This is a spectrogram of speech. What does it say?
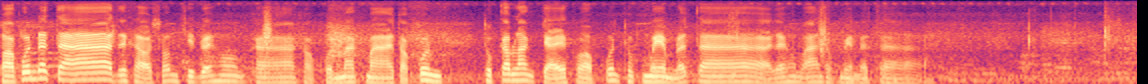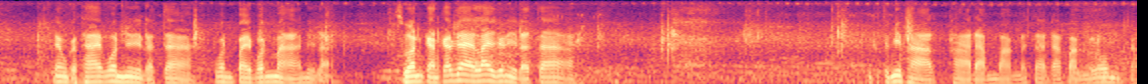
ขอบคุณนะจ๊ะที่ข่าวชมคิดไว้ห้องค่ะ ขอบคุณมากมายขอบคุณ ทุกกำลังใจขอบคุณทุกเมมแล้วจ้าได้ห้องอ่านทุกเมมแล้วจ้าเนี่ยมันกระทายวนอยู่นี่แหละจ้าวนไปวนมานี่แหละสวนกันกับย่าไล่อยู่นี่แหละจ้ามันจะมีผาผาดำบังนะจ้าดำบังล่มจ้า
